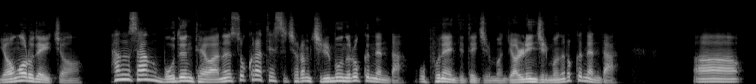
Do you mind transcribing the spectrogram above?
영어로 돼 있죠. 항상 모든 대화는 소크라테스처럼 질문으로 끝낸다. 오픈 엔디드 질문, 열린 질문으로 끝낸다. 어,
